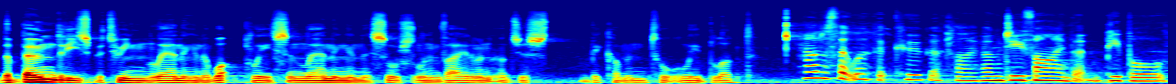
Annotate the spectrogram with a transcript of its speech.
the boundaries between learning in the workplace and learning in the social environment are just becoming totally blurred. How does that work at Cougar, Clive? Mean, do you find that people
